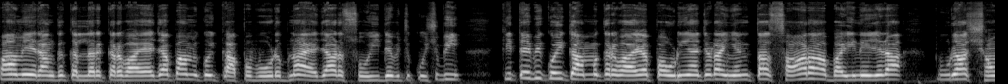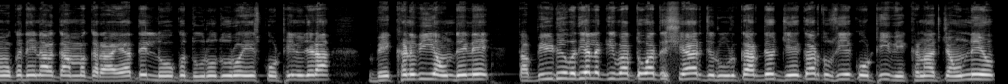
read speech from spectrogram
ਭਾਵੇਂ ਰੰਗ ਕਲਰ ਕਰਵਾਇਆ ਜਾਂ ਭਾਵੇਂ ਕੋਈ ਕੱਪ ਬੋਰਡ ਬਣਾਇਆ ਜਾਂ ਰਸੋਈ ਦੇ ਵਿੱਚ ਕੁਝ ਵੀ, ਕਿਤੇ ਵੀ ਕੋਈ ਕੰਮ ਕਰਵਾਇਆ, ਪੌੜੀਆਂ ਚੜਾਈਆਂ ਨੇ, ਤਾਂ ਸਾਰਾ ਬਾਈ ਨੇ ਜਿਹੜਾ ਪੂਰਾ ਸ਼ੌਂਕ ਦੇ ਨਾਲ ਕੰਮ ਕਰਾਇਆ ਤੇ ਲੋਕ ਦੂਰੋਂ ਦੂਰੋਂ ਇਸ ਕੋਠੀ ਨੂੰ ਜਿਹੜਾ ਵੇਖਣ ਵੀ ਆਉਂਦੇ ਨੇ ਤਾਂ ਵੀਡੀਓ ਵਧੀਆ ਲੱਗੀ, ਵੱਧ ਤੋਂ ਵੱਧ ਸ਼ੇਅਰ ਜ਼ਰੂਰ ਕਰ ਦਿਓ। ਜੇਕਰ ਤੁਸੀਂ ਇਹ ਕੋਠੀ ਵੇਖਣਾ ਚਾਹੁੰਦੇ ਹੋ,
